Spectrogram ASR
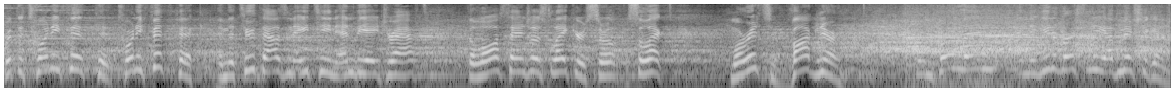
With the 25th pick, 25th pick in the 2018 NBA Draft, the Los Angeles Lakers select Moritz Wagner from Berlin and the University of Michigan.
